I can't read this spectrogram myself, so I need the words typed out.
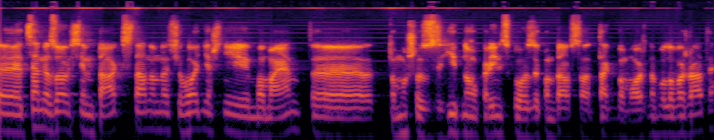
Е, Це не зовсім так станом на сьогоднішній момент, е, тому що згідно українського законодавства так би можна було вважати.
